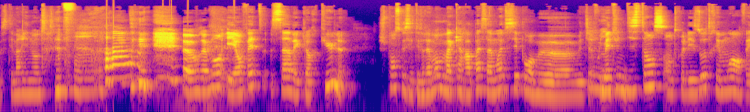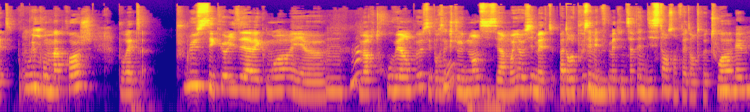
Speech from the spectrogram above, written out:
c'était Marilyn Manson à fond. Vraiment, et en fait, ça avec le recul, je pense que c'était vraiment ma carapace à moi, tu sais, pour me, me dire, Oui. mettre une distance entre les autres et moi, en fait. Pour Oui. qu'on m'approche, pour être plus sécurisée avec moi et euh, Mhm. me retrouver un peu. C'est pour ça que je te demande si c'est un moyen aussi de mettre, pas de repousser, mais Mhm. de mettre une certaine distance, en fait, entre toi. Même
